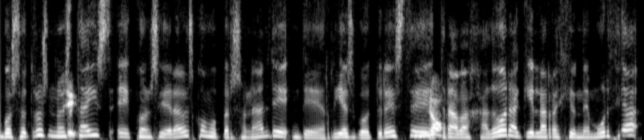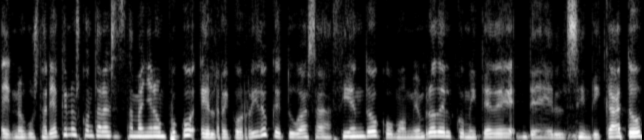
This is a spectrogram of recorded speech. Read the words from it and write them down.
Vosotros no estáis eh, considerados como personal de, riesgo. Tú eres eh, trabajador aquí en la región de Murcia. Eh, nos gustaría que nos contaras esta mañana un poco el recorrido que tú vas haciendo como miembro del comité del sindicato,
